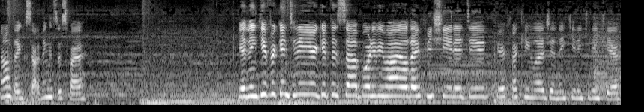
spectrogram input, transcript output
I don't think so. I think it's this way. Yeah, thank you for continuing your get this up, Born to be mild. I appreciate it, dude. You're a fucking legend. Thank you, thank you, thank you.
